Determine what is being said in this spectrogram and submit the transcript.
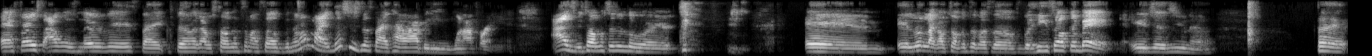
at first I was nervous, like feeling like I was talking to myself, but then I'm like, this is just like how I be when I'm praying. I just be talking to the Lord and it looked like I'm talking to myself, but he's talking back. It just, you know. But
